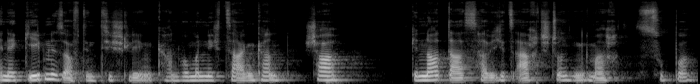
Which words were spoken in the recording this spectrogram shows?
ein Ergebnis auf den Tisch legen kann, wo man nicht sagen kann, schau, genau das habe ich jetzt acht Stunden gemacht, super.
